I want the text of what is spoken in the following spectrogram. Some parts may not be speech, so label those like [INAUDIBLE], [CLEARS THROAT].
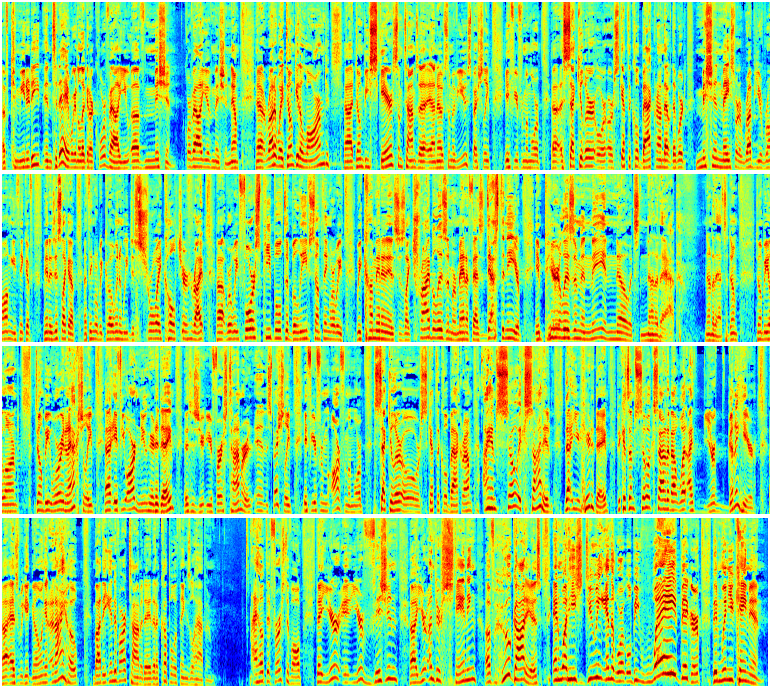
of community. And today we're going to look at our core value of mission core value of mission. Now, uh, right away, don't get alarmed. Uh, don't be scared. Sometimes uh, I know some of you, especially if you're from a more uh, secular or, or, skeptical background, that the word mission may sort of rub you wrong. You think of, man, is this like a, a thing where we go in and we destroy culture, right? Uh, where we force people to believe something, where we, we come in and it's just like tribalism or manifest destiny or imperialism and me. And no, it's none of that. None of that. So don't, don't be alarmed. Don't be worried. And actually, uh, if you are new here today, this is your, your first time, or, and especially if you're from, are from a more secular or skeptical background, I am so excited that you're here today because I'm so excited about what I, you're going to hear uh, as we get going. And, and I hope by the end of our time today that a couple of things will happen. I hope that first of all, that your, your vision, uh, your understanding of who God is and what He's doing in the world will be way bigger than when you came in.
